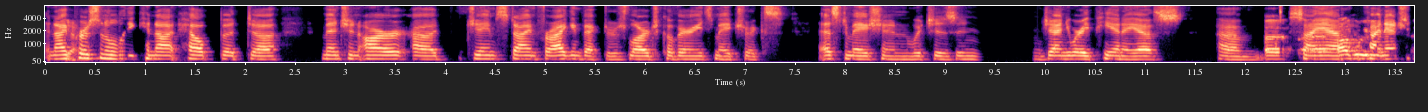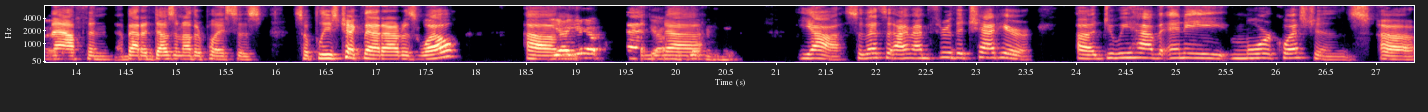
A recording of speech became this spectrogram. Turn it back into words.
And I yeah. personally cannot help but uh, mention our uh, James Stein for eigenvectors large covariance matrix estimation, which is in January PNAS, um, uh, SIAM, uh, financial uh, math, and about a dozen other places. So please check that out as well. Um, yeah, yeah. And yeah, uh, yeah, so that's I'm I'm through the chat here. Uh, do we have any more questions uh,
